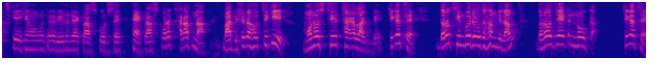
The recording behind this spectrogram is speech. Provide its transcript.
আজকে এখানে বিভিন্ন জায়গায় ক্লাস করছে। হ্যাঁ ক্লাস করা খারাপ না বা বিষয়টা হচ্ছে কি মনস্থির থাকা লাগবে ঠিক আছে? ধরো সিম্পল উদাহরণ দিলাম। ধরো যে একটা নৌকা ঠিক আছে?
